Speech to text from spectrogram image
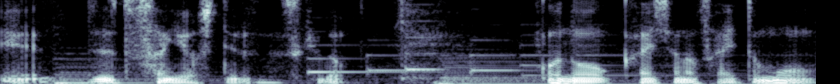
え、ずっと作業してるんですけど、この会社のサイトも、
